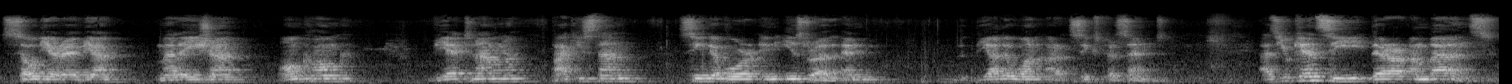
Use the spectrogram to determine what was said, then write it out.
Saudi Arabia, Malaysia, Hong Kong, Vietnam, Pakistan, Singapore, and Israel, and the other one are 6%. As you can see, there are imbalance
